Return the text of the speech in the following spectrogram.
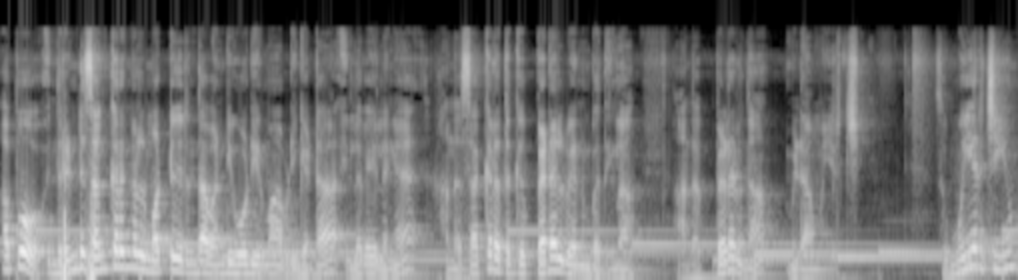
அப்போது இந்த ரெண்டு சக்கரங்கள் மட்டும் இருந்தால் வண்டி ஓடிடுமா அப்படின்னு கேட்டால் இல்லவே இல்லைங்க. அந்த சக்கரத்துக்கு பெடல் வேணும் பார்த்தீங்களா? அந்த பெடல் தான் விடாமுயற்சி. ஸோ முயற்சியும்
